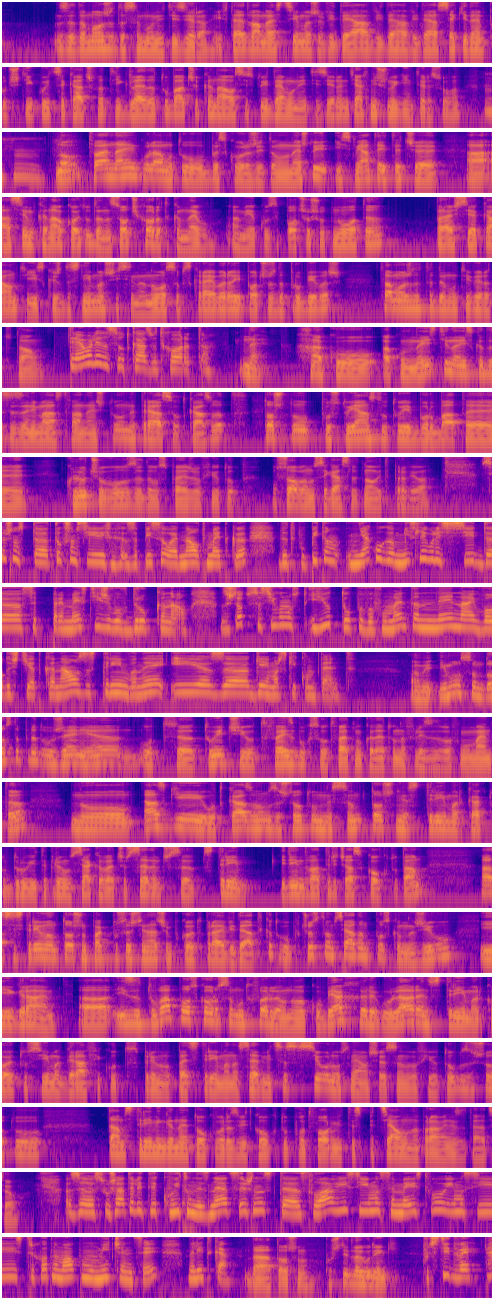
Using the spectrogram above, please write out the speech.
за да може да се монетизира. И в тези два месеца имаш видеа, видеа, видеа всеки ден почти, които се качват и гледат, обаче канала си стои демонетизиран, тях нищо не ги интересува. Mm-hmm. Но това е най-голямото безкуражително нещо и, и смятайте, че а, аз имам канал, който да насочи хората към него. Ами ако започваш от нулата, правиш си акаунт и искаш да снимаш и си на нула сабскрайбъра и почваш да пробиваш, това може да те демотивира тотално. Трябва ли да се отказват хората? Не. Ако, ако наистина искат да се занимават с това нещо, не трябва да се отказват. Точно постоянството и борбата е ключово, за да успееш в YouTube. Особено сега след новите правила. Всъщност, тук съм си записала една отметка да те попитам, някога мислил ли си да се преместиш в друг канал? Защото със сигурност YouTube в момента не е най-водещият канал за стримване и за геймърски контент. Ами, имал съм доста предложения от Twitch и от Facebook, съответно, където навлизат в момента, но аз ги отказвам, защото не съм точния стример, както другите. Примерно всяка вечер, 7 часа стрим, 1, 2, 3 часа, колкото там аз си стримвам точно пак по същия начин, по който правя видеята. Като го почувствам, сядам, пускам на живо и играем. А, и за това по-скоро съм отхвърлял, но ако бях регулярен стример, който си има график от примерно 5 стрима на седмица, със сигурност нямаше да съм в YouTube, защото там стриминга не е толкова развит, колкото платформите специално направени за тази цел. За слушателите, които не знаят, всъщност Слави си има семейство, има си страхотно малко момиченце, нали така? Да, точно. Почти две годинки. Почти две.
